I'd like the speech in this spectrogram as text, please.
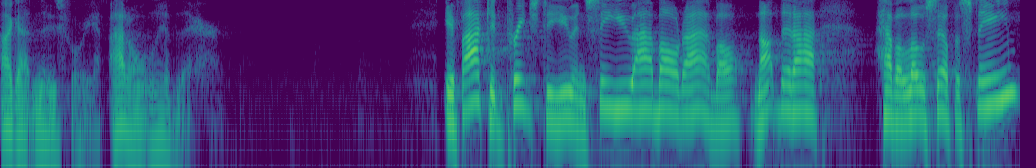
I got news for you. I don't live there. If I could preach to you and see you eyeball to eyeball, not that I have a low self esteem,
